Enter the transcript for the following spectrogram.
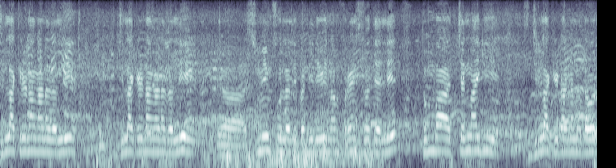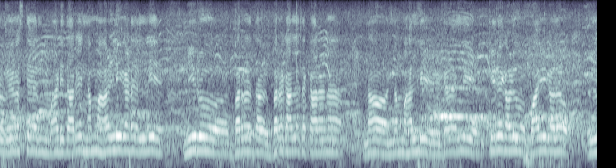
ಜಿಲ್ಲಾ ಕ್ರೀಡಾಂಗಣದಲ್ಲಿ ಜಿಲ್ಲಾ ಕ್ರೀಡಾಂಗಣದಲ್ಲಿ ಸ್ವಿಮ್ಮಿಂಗ್ ಪೂಲಲ್ಲಿ ಬಂದಿದ್ದೀವಿ. ನಮ್ಮ ಫ್ರೆಂಡ್ಸ್ ಜೊತೆಯಲ್ಲಿ ತುಂಬ ಚೆನ್ನಾಗಿ ಜಿಲ್ಲಾ ಕ್ರೀಡಾಂಗಣದವರು ವ್ಯವಸ್ಥೆಯನ್ನು ಮಾಡಿದ್ದಾರೆ. ನಮ್ಮ ಹಳ್ಳಿಗಳಲ್ಲಿ ನೀರು ಬರದ ಬರಗಾಲದ ಕಾರಣ ನಾವು ನಮ್ಮ ಹಳ್ಳಿಗಳಲ್ಲಿ ಕೆರೆಗಳು ಬಾವಿಗಳು ಎಲ್ಲ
